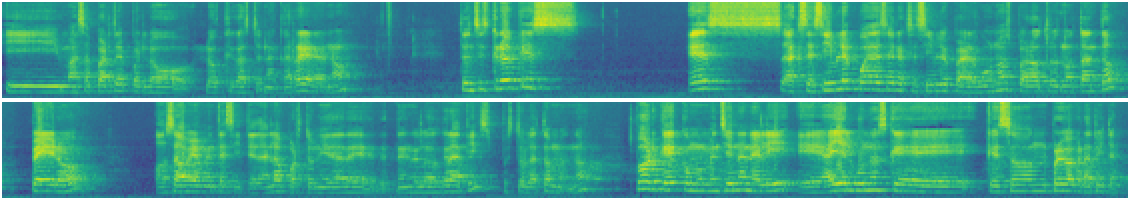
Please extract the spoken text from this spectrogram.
y más aparte pues lo, lo que gasto en la carrera, ¿no? Entonces creo que es, es accesible, puede ser accesible para algunos, para otros no tanto, pero, o sea, obviamente si te dan la oportunidad de, de tenerlos gratis, pues tú la tomas, ¿no? Porque, como menciona Nelly, eh, hay algunos que, que son prueba gratuita.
